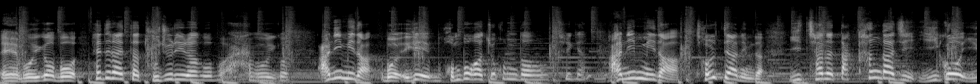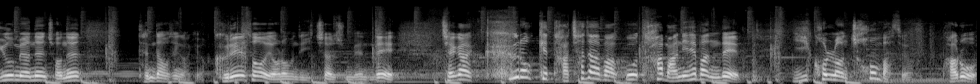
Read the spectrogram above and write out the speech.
예, 뭐 이거 뭐 헤드라이트 두 줄이라고 뭐, 아, 뭐 이거 아닙니다. 뭐 이게 범보가 조금 더 특이한 아닙니다. 절대 아닙니다. 이 차는 딱 한 가지 이거 이유면은 저는 된다고 생각해요. 그래서 여러분들 이 차를 준비했는데 제가 그렇게 다 찾아봤고 다 많이 해봤는데 이 컬러는 처음 봤어요. 바로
